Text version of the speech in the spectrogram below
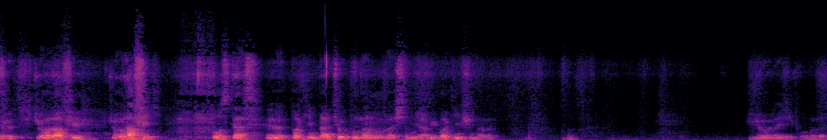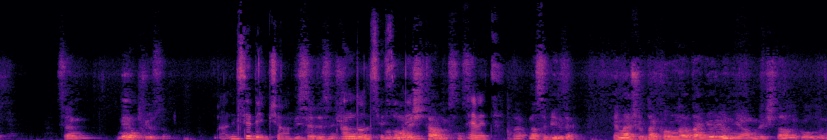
Evet coğrafi, coğrafik poster. Evet bakayım ben çok bunlarla uğraştım ya. Bir bakayım şunlara. Jeolojik olarak. Sen ne okuyorsun? Lisedeyim şu an. Lisedesin şu Anadolu. O Lisesi'ndeyim. zaman eşit ağırlıksın sen. Evet. Bak nasıl bildin? Hemen şuradan konulardan görüyorum yağmur eşit ağırlık olduğunu.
